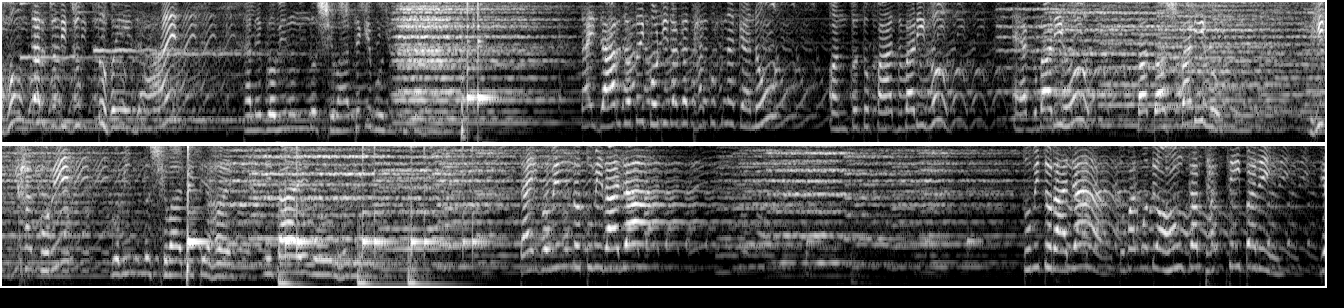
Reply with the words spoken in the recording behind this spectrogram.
অহংকার যদি যুক্ত হয়ে যায়, তাহলে গোবিন্দ সেবা থেকে বঞ্চিত। তাই যার যতই কোটি টাকা থাকুক না কেন, অন্তত পাঁচ বাড়ি হোক, এক বাড়ি হোক, বা দশ বাড়ি হোক, ভিক্ষা করে গোবিন্দ সেবা দিতে হয়। নিতাই গৌর হরি। তাই গোবিন্দ, তুমি রাজা। তুমি তো রাজা, তোমার মধ্যে অহংকার থাকতেই পারে যে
